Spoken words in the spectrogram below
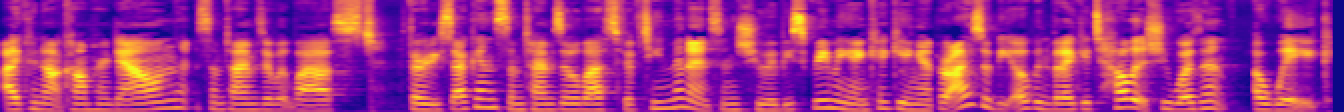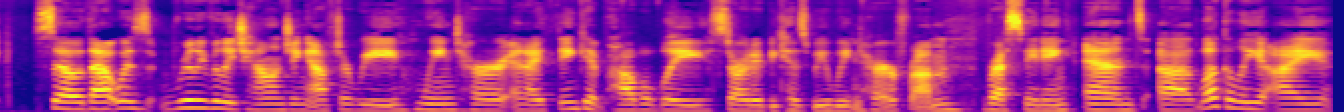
I could not calm her down. Sometimes it would last 30 seconds. Sometimes it would last 15 minutes and she would be screaming and kicking and her eyes would be open, but I could tell that she wasn't awake. So that was really, really challenging after we weaned her. And I think it probably started because we weaned her from breastfeeding. And uh, luckily, I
